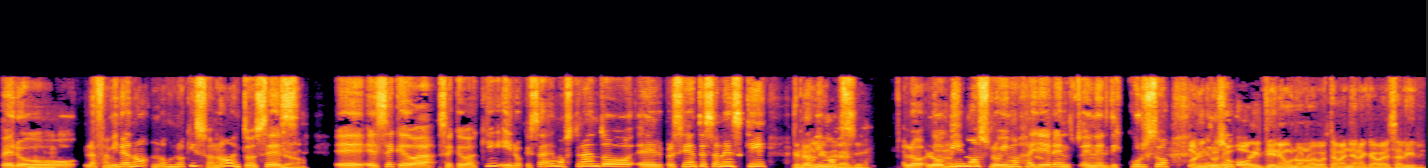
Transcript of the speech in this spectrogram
pero la familia no, no, no quiso, ¿no? Entonces, eh, él se quedó, a- se quedó aquí y lo que está demostrando el presidente Zelensky, Gran lo vimos, lo, vimos, lo vimos ayer en, en el discurso. Bueno, incluso hoy tiene uno nuevo, esta mañana acaba de salir.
